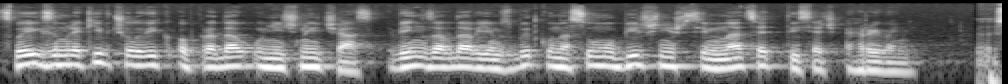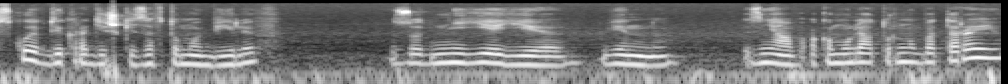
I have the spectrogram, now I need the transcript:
Своїх земляків чоловік обкрадав у нічний час. Він завдав їм збитку на суму більш ніж 17 тисяч гривень. Скоїв дві крадіжки з автомобілів. З однієї він зняв акумуляторну батарею.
